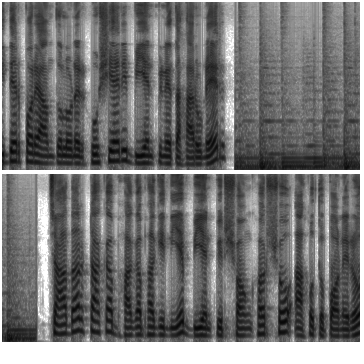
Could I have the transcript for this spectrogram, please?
ঈদের পরে আন্দোলনের হুঁশিয়ারি বিএনপি নেতা হারুনের। চাঁদার টাকা ভাগাভাগি নিয়ে বিএনপির সংঘর্ষ আহত পনেরো।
